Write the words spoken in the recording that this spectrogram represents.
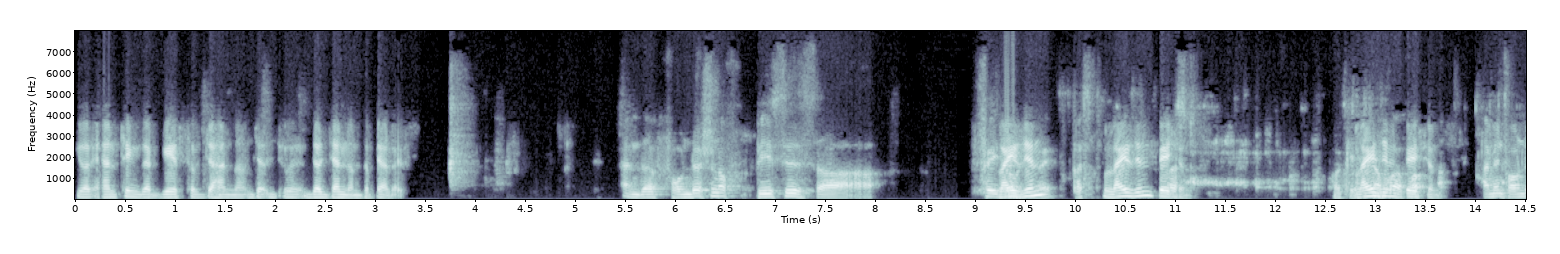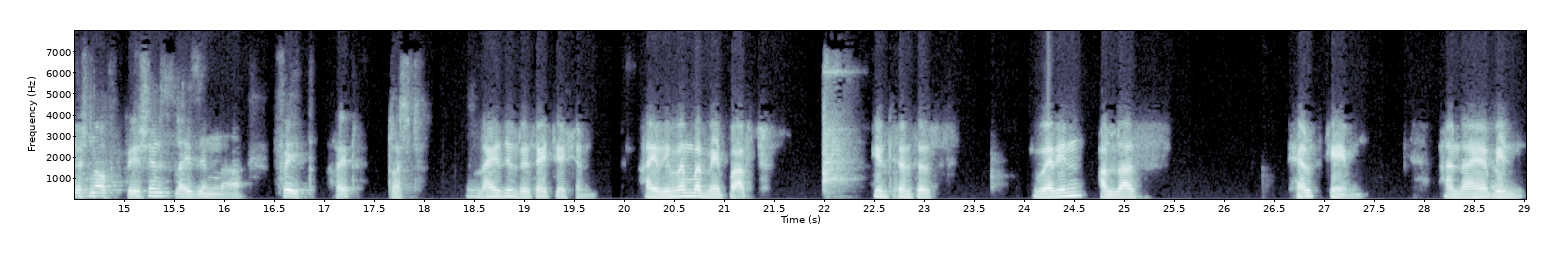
you are entering the gates of Jahannam, the Jannah, the paradise. And the foundation of peace is uh, faith. Lies only, in- right? Lies in patience. Okay. Lies Now, in uh, patience. I mean, foundation of patience lies in uh, faith, right? Trust. Lies in recitation. I remember my past instances wherein Allah's help came and I have Yeah. been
